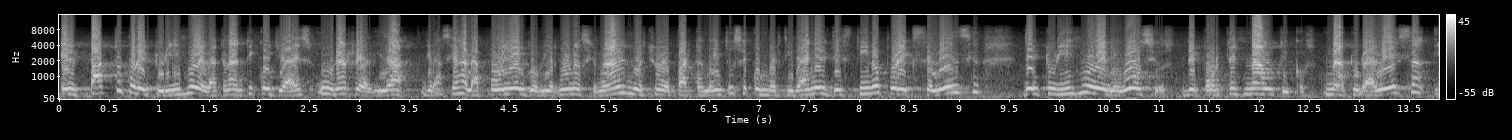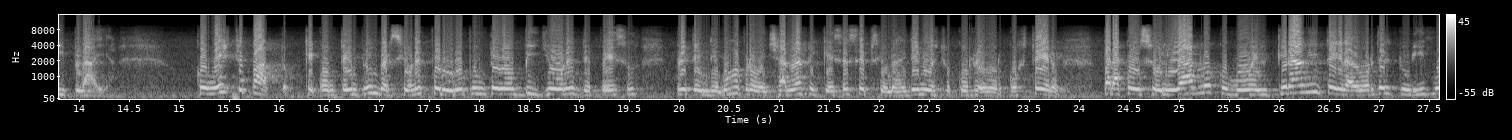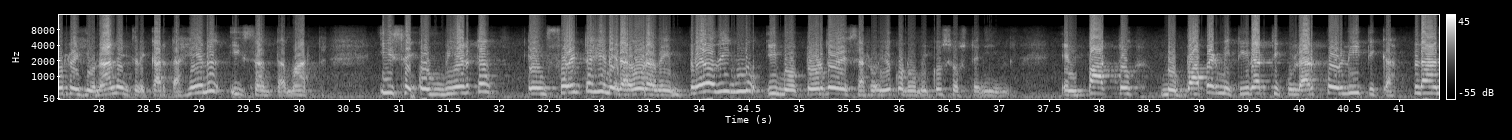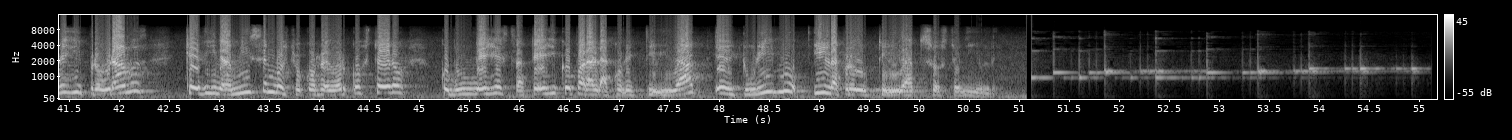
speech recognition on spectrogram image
El Pacto por el Turismo del Atlántico ya es una realidad. Gracias al apoyo del Gobierno Nacional, nuestro departamento se convertirá en el destino por excelencia del turismo de negocios, deportes náuticos, naturaleza y playa. Con este pacto, que contempla inversiones por 1.2 billones de pesos, pretendemos aprovechar la riqueza excepcional de nuestro corredor costero para consolidarlo como el gran integrador del turismo regional entre Cartagena y Santa Marta y se convierta en fuente generadora de empleo digno y motor de desarrollo económico sostenible. El pacto nos va a permitir articular políticas, planes y programas que dinamicen nuestro corredor costero como un eje estratégico para la conectividad, el turismo y la productividad sostenible.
